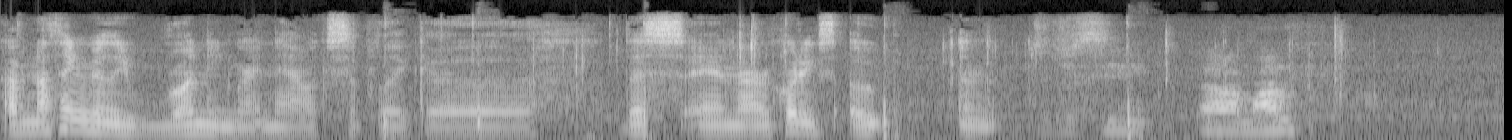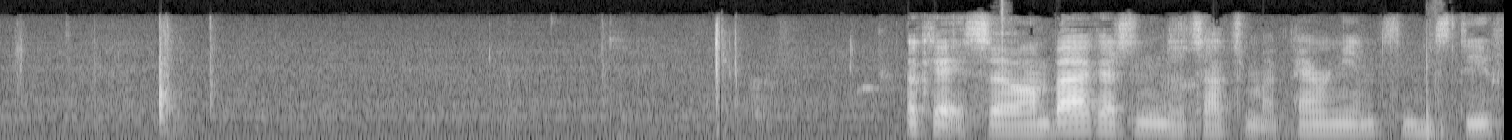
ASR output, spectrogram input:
I have nothing really running right now except like uh this and our recording's oh Did you see, uh, mom? Okay, so I'm back. I just need to talk to my parents and Steve.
